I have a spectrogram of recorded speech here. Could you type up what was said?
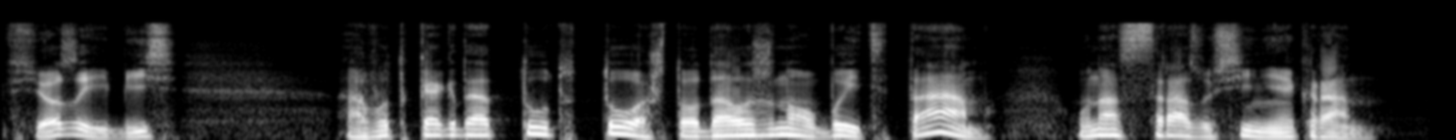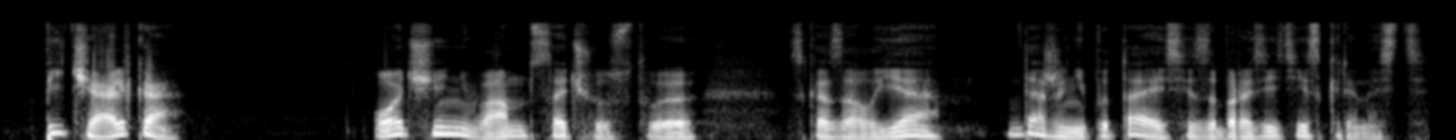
Все заебись. А вот когда тут то, что должно быть там, у нас сразу синий экран. Печалька. очень вам сочувствую», — сказал я, даже не пытаясь изобразить искренность.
